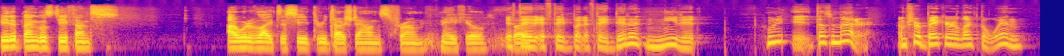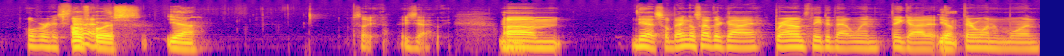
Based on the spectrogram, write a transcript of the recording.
beat up Bengals defense. I would have liked to see three touchdowns from Mayfield. If but they if they but if they didn't need it, who it doesn't matter. I'm sure Baker liked the win over his oh, stats. of course, yeah, So yeah, exactly. Mm-hmm. Um, yeah. So Bengals have their guy. Browns needed that win. They got it. Yep. They're one and one,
